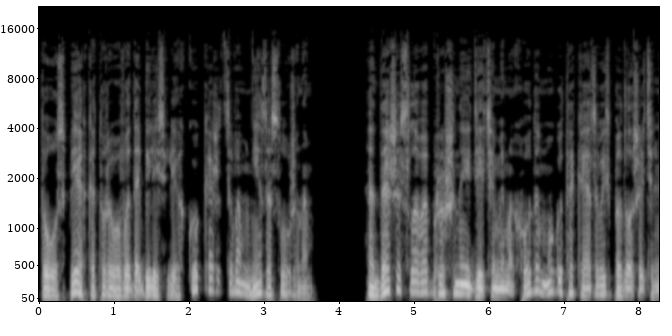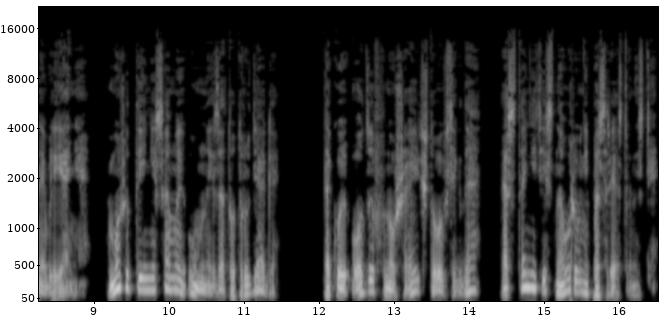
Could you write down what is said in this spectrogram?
то успех, которого вы добились легко, кажется вам незаслуженным. Даже слова, брошенные детям мимоходом, могут оказывать продолжительное влияние. Может, ты и не самый умный, зато трудяга. Такой отзыв внушает, что вы всегда останетесь на уровне посредственности.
